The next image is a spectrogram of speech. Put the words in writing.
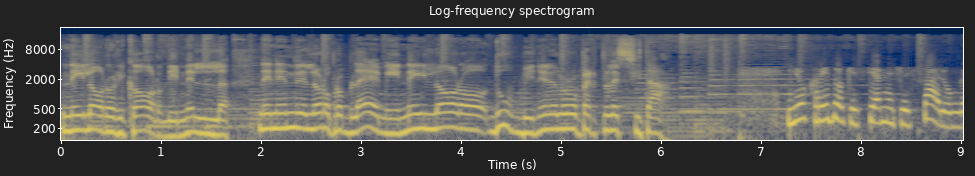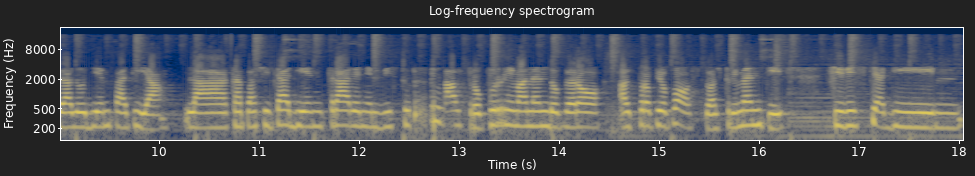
nei loro ricordi, nel- nei, nei- nei loro problemi, nei loro dubbi, nelle loro perplessità? Io credo che sia necessario un grado di empatia, la capacità di entrare nel vissuto dell'altro pur rimanendo però al proprio posto, altrimenti si rischia di,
